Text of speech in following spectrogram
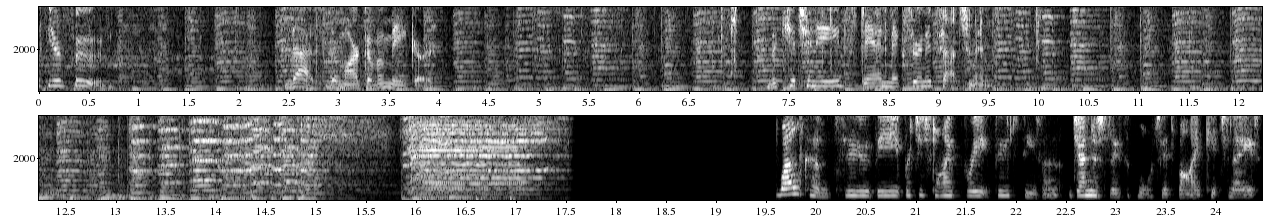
with your food. That's the mark of a maker. The KitchenAid stand mixer and attachments. Welcome to the British Library food season, generously supported by KitchenAid.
